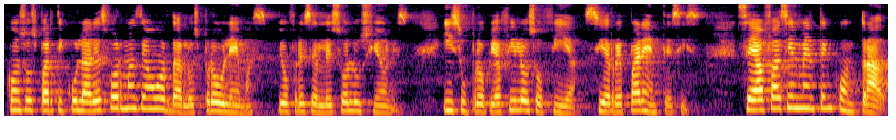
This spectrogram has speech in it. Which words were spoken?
con sus particulares formas de abordar los problemas, de ofrecerles soluciones, y su propia filosofía, cierre paréntesis, sea fácilmente encontrado,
